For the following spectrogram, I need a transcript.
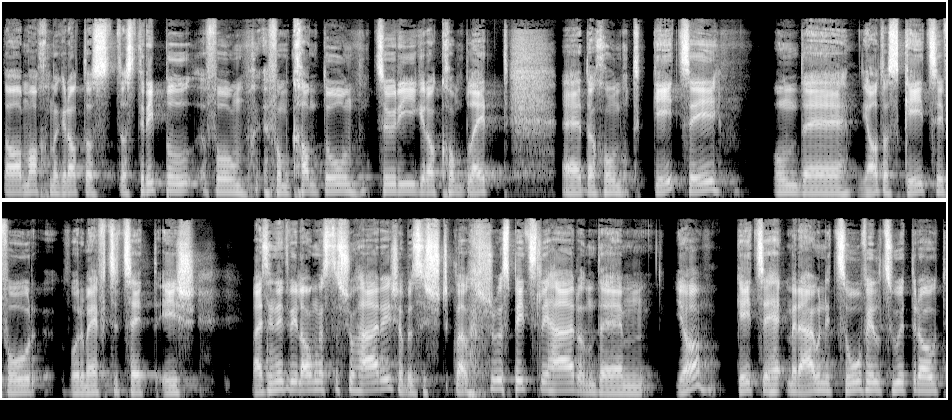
da macht man gerade das, das Triple vom, vom Kanton Zürich gerade komplett. Äh, da kommt GC und äh, ja, das GC vor, vor dem FCZ ist, weiß ich nicht, wie lange das schon her ist, aber es ist, glaube ich, schon ein bisschen her und ähm, ja, GC hat mir auch nicht so viel zutraut.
